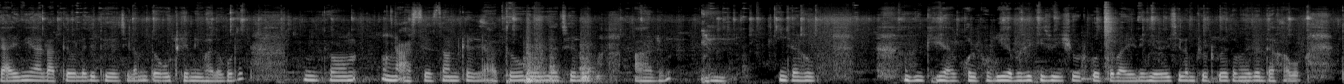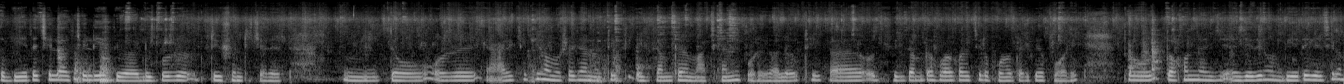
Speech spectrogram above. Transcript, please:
যাইনি, আর রাত্রেবেলা যে ধুয়েছিলাম তো উঠেনি ভালো করে। তো আস্তে আস্তে অনেকটা রাতেও হয়ে গেছিল। আর যাই হোক কী আর বলব বিয়ে বাড়ি কিছুই শ্যুট করতে পারিনি। ভেবেছিলাম শ্যুট করে তোমাদেরকে দেখাবো। তো বিয়েটা ছিল অ্যাকচুয়ালি ডুপুর টিউশন টিচারের তো ওর আরেকটা কী সমস্যা জানো? ঠিক এক্সামটার মাঝখানে পড়ে গেল। ঠিক ওর এক্সামটা হওয়ার কথা ছিল পনেরো তারিখের পরে। তো তখন যেদিন ওর বিয়েতে গেছিলাম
